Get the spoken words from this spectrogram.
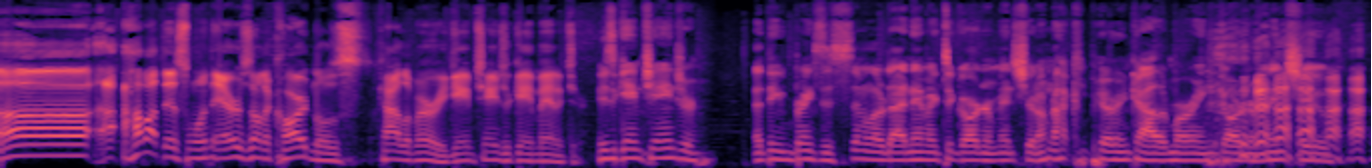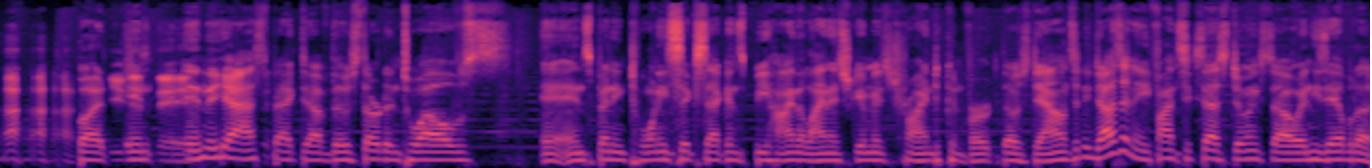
Uh, how about this one? Arizona Cardinals, Kyler Murray, game changer, game manager. He's a game changer. I think he brings a similar dynamic to Gardner Minshew. I'm not comparing Kyler Murray and Gardner Minshew, but in, did. in the aspect of those third and 12s and- spending 26 seconds behind the line of scrimmage trying to convert those downs. And he does it, and he finds success doing so. And he's able to,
